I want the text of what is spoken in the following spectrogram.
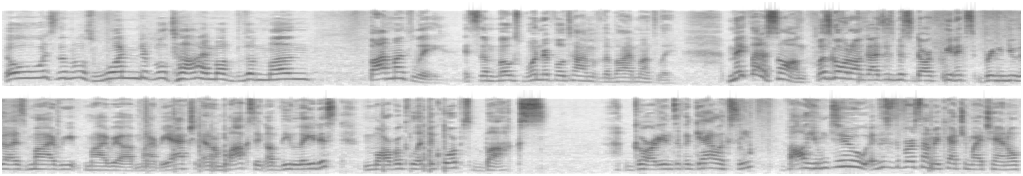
Oh, it's the most wonderful time of the month. Bi-monthly. It's the most wonderful time of the bi-monthly. Make that a song. What's going on, guys? It's Mr. Dark Phoenix bringing you guys my re my uh, my reaction and unboxing of the latest Marvel Collector Corps box. Guardians of the Galaxy Volume 2. If this is the first time you're catching my channel,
